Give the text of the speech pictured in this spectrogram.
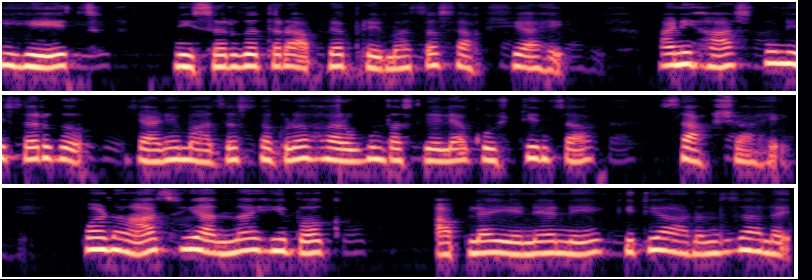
की हेच निसर्ग तर आपल्या प्रेमाचा साक्षी आहे. आणि हाच तो निसर्ग ज्याने माझं सगळं हरवून बसलेल्या गोष्टींचा साक्ष आहे. पण आज यांना ही बघ आपल्या येण्याने किती आनंद झालाय.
